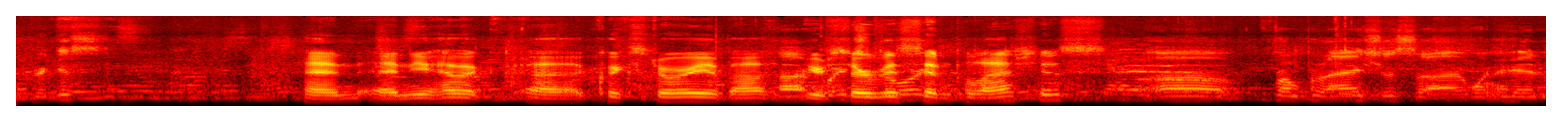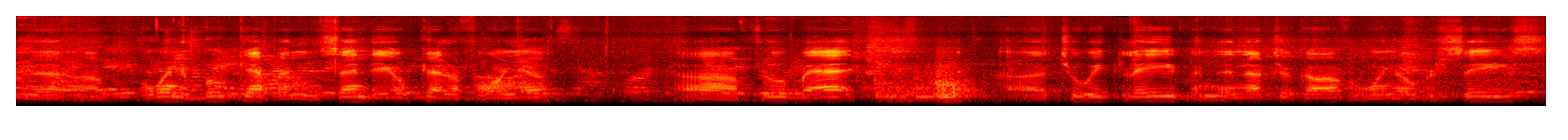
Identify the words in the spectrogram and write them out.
Rodriguez. And and you have a, quick story about Uh, your service story. in Palacios? Uh, from Palacios, I went ahead and uh, went to boot camp in San Diego, California. Uh, flew back, uh, two week leave, and then I took off and went overseas.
